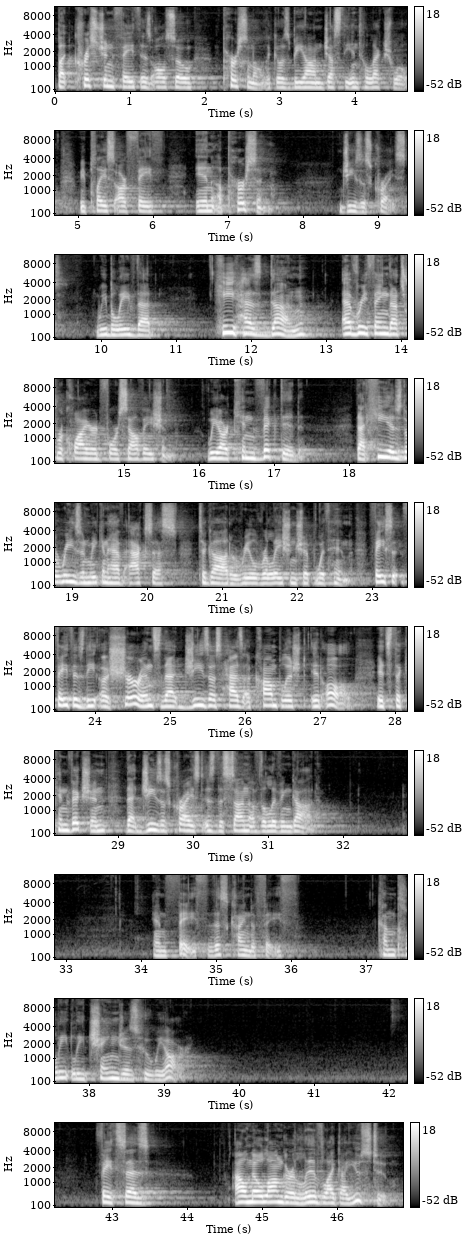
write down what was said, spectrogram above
But Christian faith is also personal, it goes beyond just the intellectual. We place our faith in a person, Jesus Christ. We believe that He has done everything that's required for salvation. We are convicted that He is the reason we can have access to God, a real relationship with Him. Faith, faith is the assurance that Jesus has accomplished it all. It's the conviction that Jesus Christ is the Son of the living God. And faith, this kind of faith, completely changes who we are. Faith says, I'll no longer live like I used to.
